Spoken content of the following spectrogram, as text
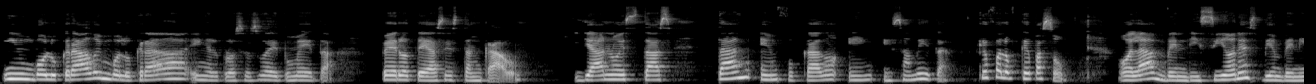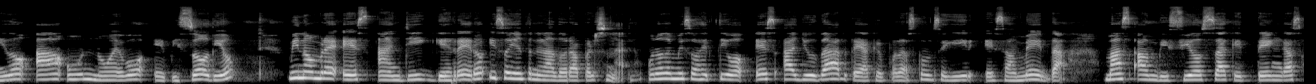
involucrado, involucrada en el proceso de tu meta, pero te has estancado. Ya no estás tan enfocado en esa meta. ¿Qué fue lo que pasó? Hola, bendiciones, bienvenido a un nuevo episodio. Mi nombre es Angie Guerrero y soy entrenadora personal. Uno de mis objetivos es ayudarte a que puedas conseguir esa meta más ambiciosa que tengas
